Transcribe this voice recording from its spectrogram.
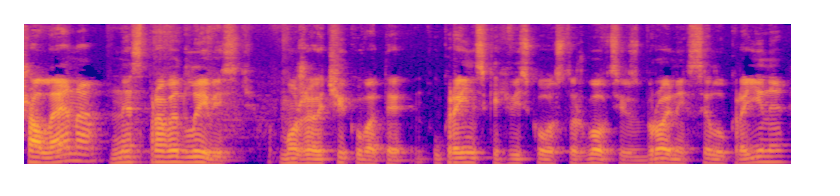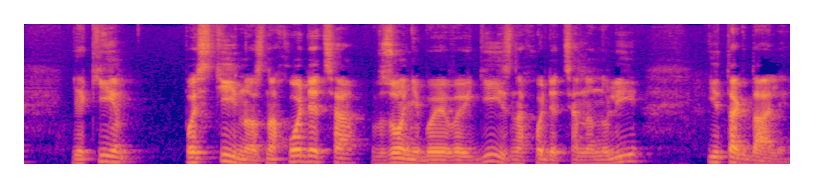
шалена несправедливість може очікувати українських військовослужбовців Збройних сил України, які постійно знаходяться в зоні бойових дій, знаходяться на нулі і так далі.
